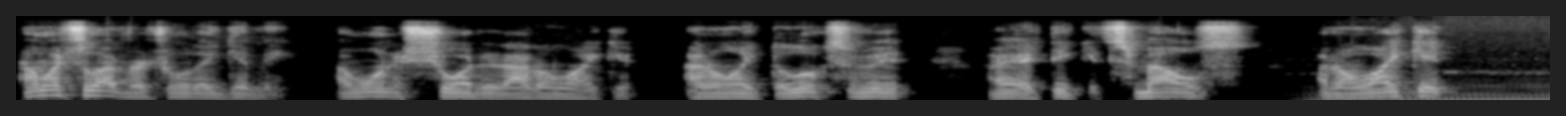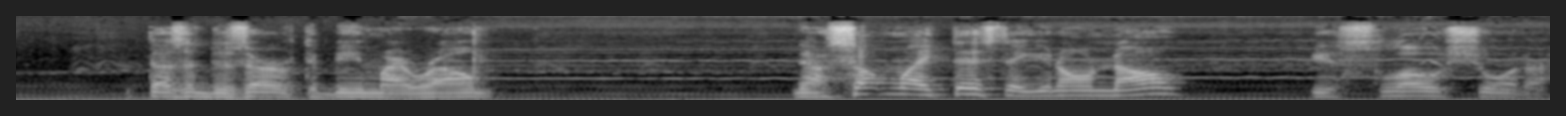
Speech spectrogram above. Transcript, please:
How much leverage will they give me? I want to short it. I don't like it. I don't like the looks of it. I, I think it smells. I don't like it. It doesn't deserve to be in my realm. Now, something like this that you don't know, a slow shorter.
